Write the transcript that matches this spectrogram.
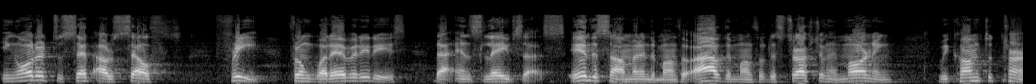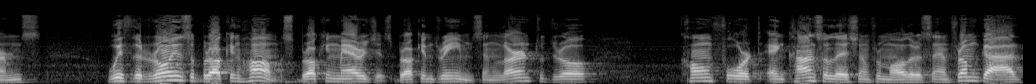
in order to set ourselves free from whatever it is that enslaves us. In the summer, in the month of Av, the month of destruction and mourning, we come to terms with the ruins of broken homes, broken marriages, broken dreams, and learn to draw comfort and consolation from others and from God.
